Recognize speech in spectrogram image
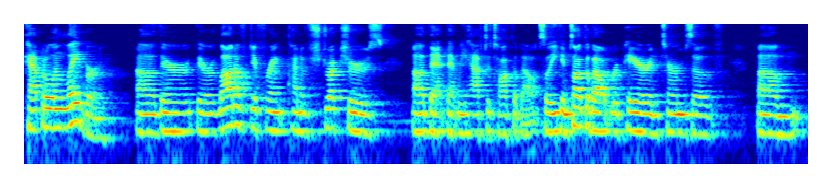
capital and labor. Uh, there, there are a lot of different kind of structures that, that we have to talk about. So you can talk about repair in terms of um,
